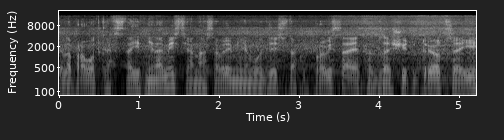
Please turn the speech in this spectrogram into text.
когда проводка стоит не на месте, она со временем вот здесь вот так вот провисает, об защиту трется и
